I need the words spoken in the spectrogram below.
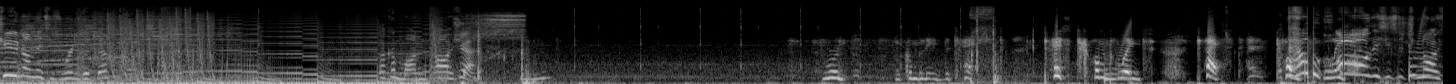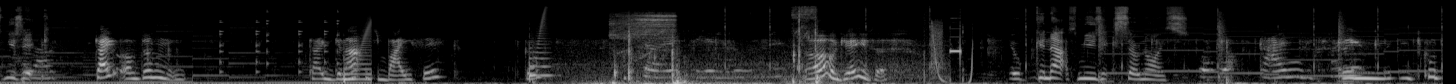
tune on this is really good though. A montage, yeah. Run. I completed the test. Test complete. Test complete. Oh, this is such nice music. Okay, I've done. Okay, Gnat's basic. Let's go. Oh, Jesus. Yo, Gnat's music's so nice. Been, it's called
